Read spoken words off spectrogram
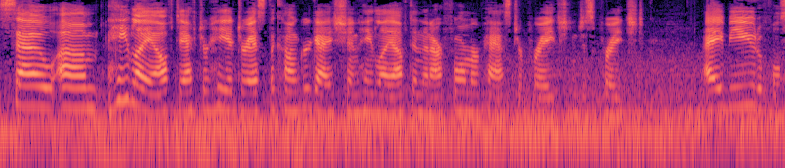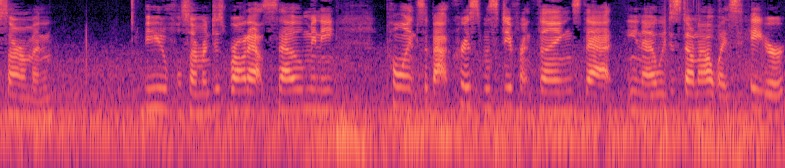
So um, he left after he addressed the congregation. He left, and then our former pastor preached and just preached a beautiful sermon. Beautiful sermon. Just brought out so many points about Christmas, different things that, you know, we just don't always hear.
